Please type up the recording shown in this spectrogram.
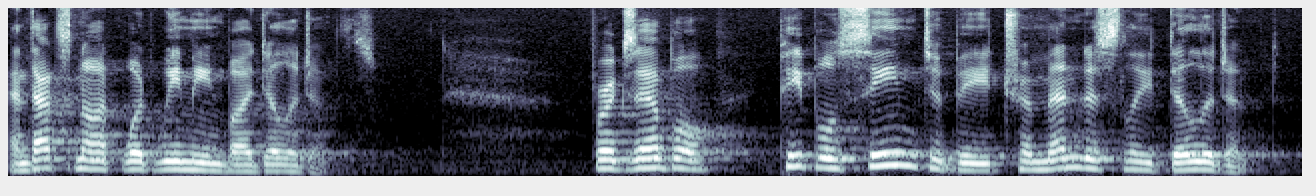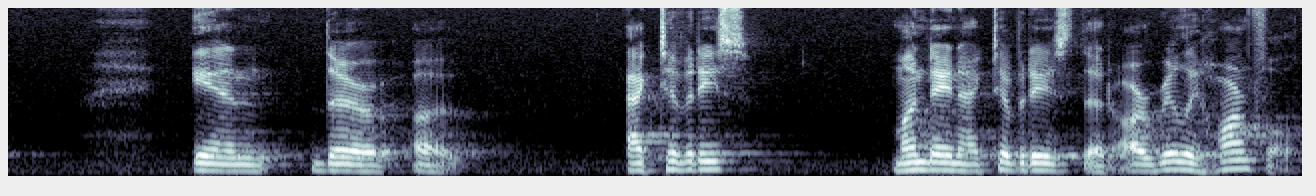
And that's not what we mean by diligence. For example, people seem to be tremendously diligent in their uh, activities, mundane activities that are really harmful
